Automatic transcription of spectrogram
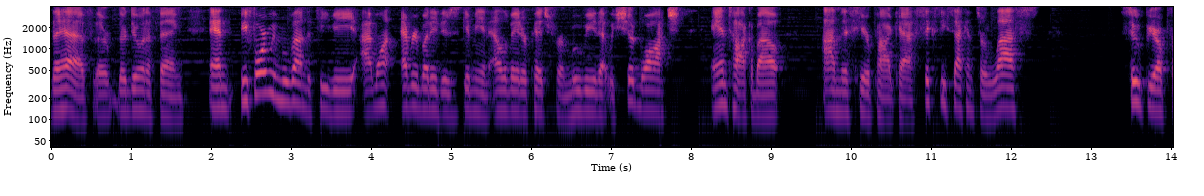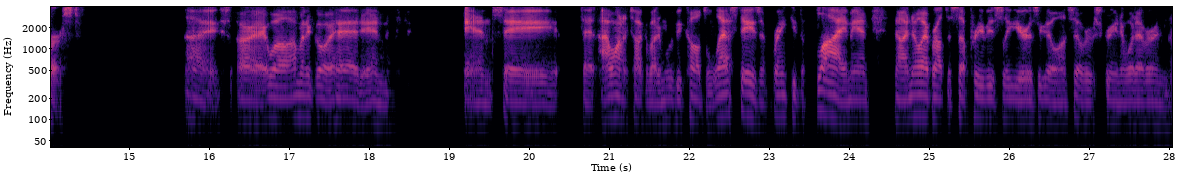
They have. They're they're doing a thing. And before we move on to TV, I want everybody to just give me an elevator pitch for a movie that we should watch and talk about on this here podcast. 60 seconds or less. Soup, you're up first. Nice. All right. Well, I'm gonna go ahead and and say that I want to talk about a movie called The Last Days of Frankie the Fly, man. Now I know I brought this up previously years ago on silver screen or whatever, and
